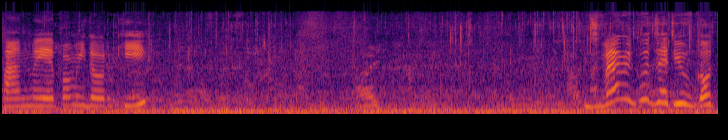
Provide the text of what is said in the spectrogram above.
Pan myje pomidorki. It's very good that you've got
